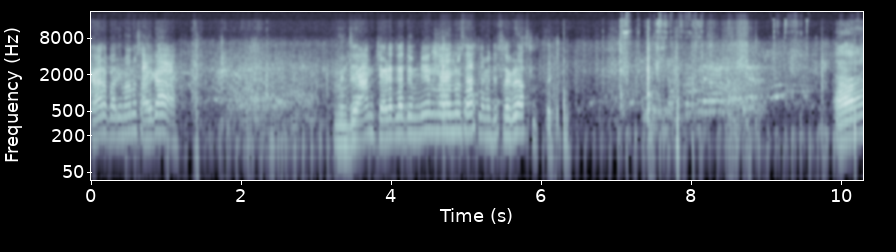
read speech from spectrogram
कार परी माणूस आहे का? म्हणजे आमच्या खेड्यातला तो मेन माणूस असला म्हणजे सगळं असलं ते. आ?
